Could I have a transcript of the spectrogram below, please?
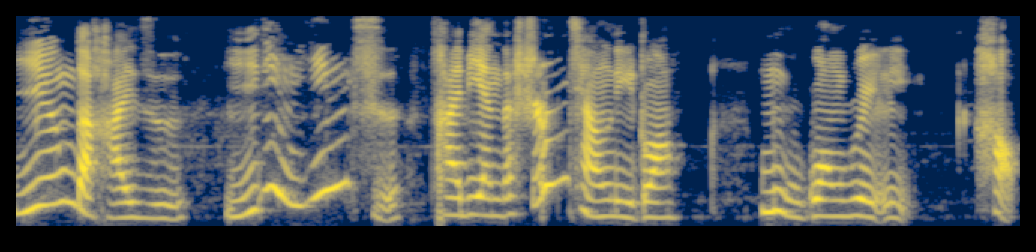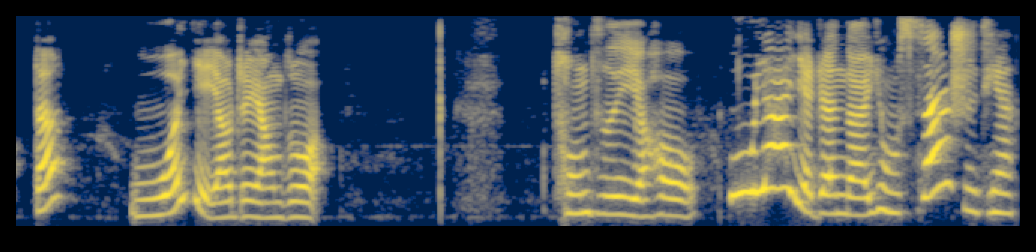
鹰的孩子一定因此才变得身强力壮、目光锐利。好的，我也要这样做。从此以后，乌鸦也真的用三十天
